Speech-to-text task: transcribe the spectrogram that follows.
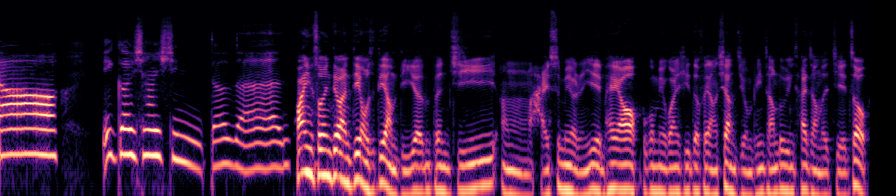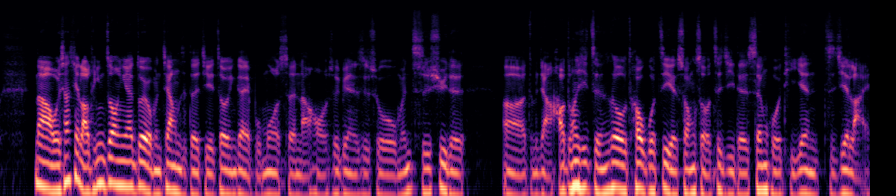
要一个相信你的人。欢迎收听电玩店，我是电养迪恩。本集嗯还是没有人夜配哦，不过没有关系，都非常像极我们平常录音开场的节奏。那我相信老听众应该对我们这样子的节奏应该也不陌生。然后顺便是说，我们持续的呃怎么讲，好东西只能够透过自己的双手、自己的生活体验直接来。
